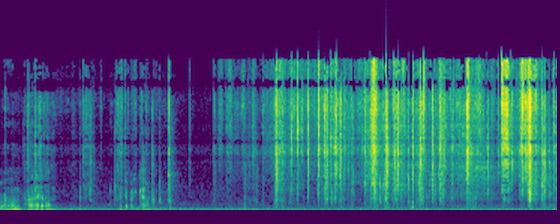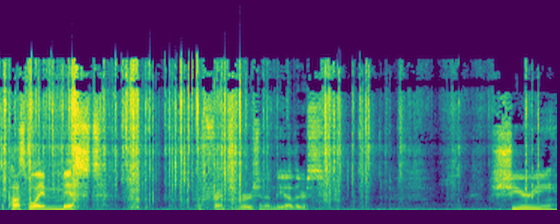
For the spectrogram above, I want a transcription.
Wrong pile. There we go. It's possible I missed a French version in the others. Sheary,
